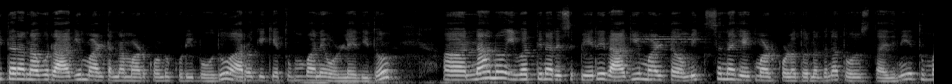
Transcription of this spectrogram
ಈ ಥರ ನಾವು ರಾಗಿ ಮಾಲ್ಟನ್ನು ಮಾಡಿಕೊಂಡು ಕುಡಿಬೋದು. ಆರೋಗ್ಯಕ್ಕೆ ತುಂಬಾ ಒಳ್ಳೆಯದಿದು ನಾನು ಇವತ್ತಿನ ರೆಸಿಪಿಯಲ್ಲಿ ರಾಗಿ ಮಾಲ್ಟ್ ಮಿಕ್ಸನ್ನು ಹೇಗೆ ಮಾಡ್ಕೊಳ್ಳೋದು ಅನ್ನೋದನ್ನು ತೋರಿಸ್ತಾ ಇದ್ದೀನಿ. ತುಂಬ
